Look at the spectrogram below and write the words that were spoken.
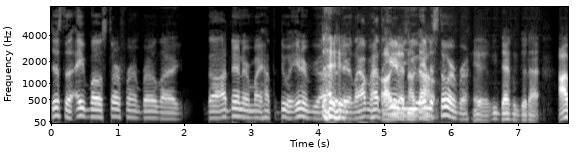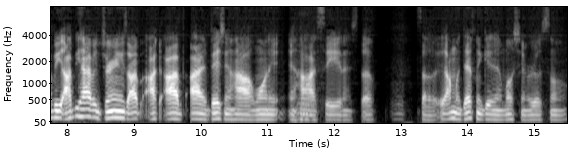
just the ApeMode storefront, bro. Like, damn near might have to do an interview out of there. Like, I'm gonna have to Oh, yeah, interview no you in the doubt. store, bro. Yeah, we definitely do that. I'll be I'll be having dreams. I I I, I envision how I want it and how Mhm. I see it and stuff. Mhm. So yeah, I'm gonna definitely get in motion real soon.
